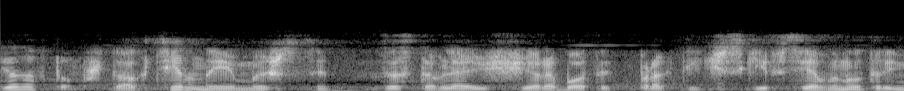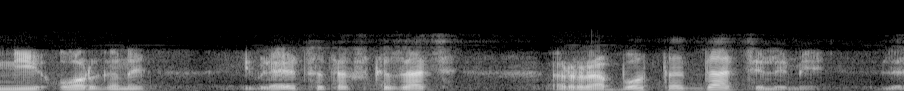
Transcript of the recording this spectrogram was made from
Дело в том, что активные мышцы, заставляющие работать практически все внутренние органы, являются, так сказать, работодателями для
